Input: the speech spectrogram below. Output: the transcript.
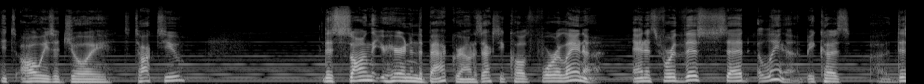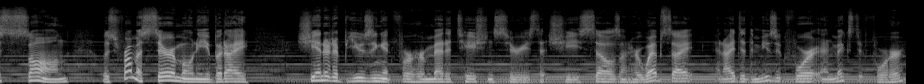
It's always a joy to talk to you. This song that you're hearing in the background is actually called For Elena, and it's for this said Elena because uh, this song was from a ceremony, but I she ended up using it for her meditation series that she sells on her website, and I did the music for it and mixed it for her.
